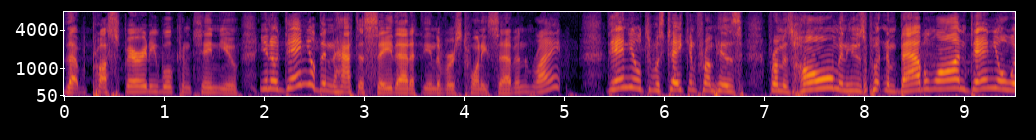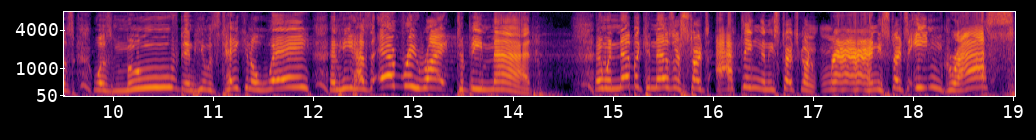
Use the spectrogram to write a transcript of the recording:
that prosperity will continue. You know, Daniel didn't have to say that at the end of verse 27, right? Daniel was taken from his from his home and he was put in Babylon. Daniel was was moved and he was taken away and he has every right to be mad. And when Nebuchadnezzar starts acting and he starts going and he starts eating grass,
